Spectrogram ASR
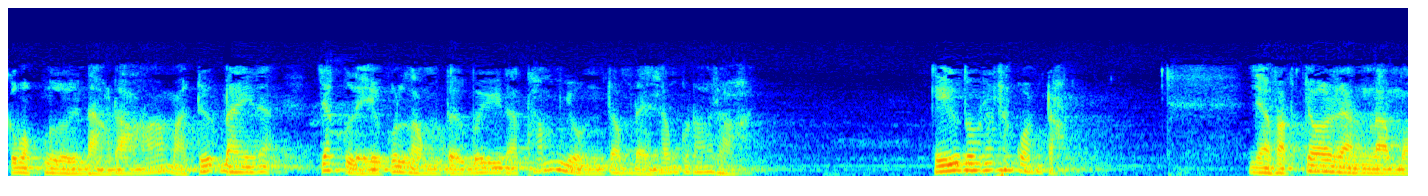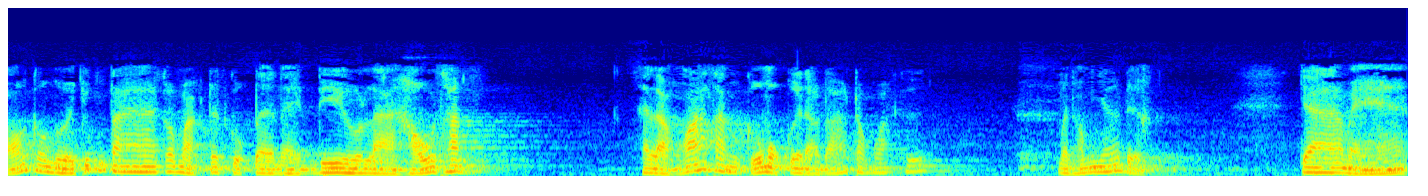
của một người nào đó mà trước đây đó, chất liệu của lòng từ bi đã thấm nhuần trong đời sống của nó rồi. Cái yếu tố đó rất quan trọng. Nhà phật cho rằng là mỗi con người chúng ta có mặt trên cuộc đời này đều là hậu thân hay là hóa thân của một người nào đó trong quá khứ. Mình không nhớ được. Cha mẹ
